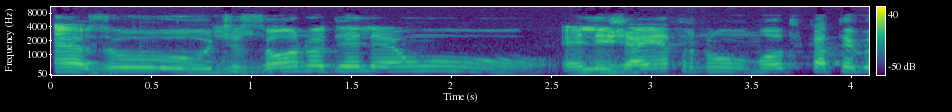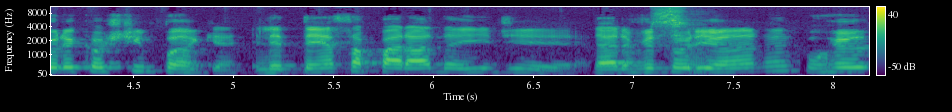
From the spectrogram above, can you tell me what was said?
É, o, o Dishonored, ele é um... Ele já entra numa outra categoria que é o steampunk, né? Ele tem essa parada aí de da era vitoriana, com, re,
